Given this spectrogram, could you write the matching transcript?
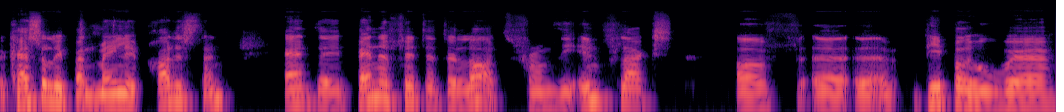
a Catholic, but mainly Protestant. And they benefited a lot from the influx of uh, uh, people who were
